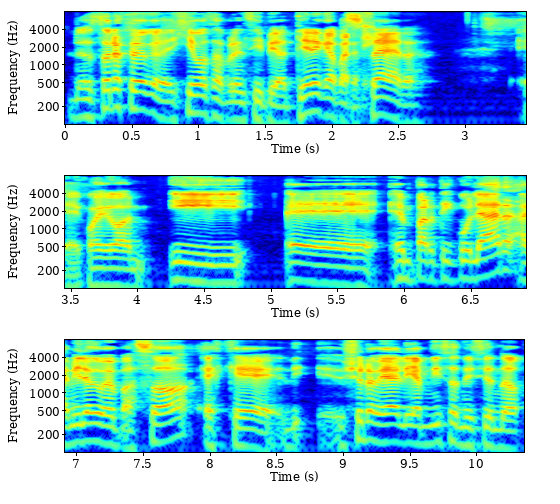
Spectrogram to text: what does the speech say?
nosotros creo que lo dijimos al principio, tiene que aparecer eh, Qui-Gon. Y eh, en particular, a mí lo que me pasó es que eh, yo lo veía a Liam Neeson diciendo,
